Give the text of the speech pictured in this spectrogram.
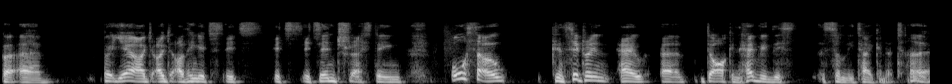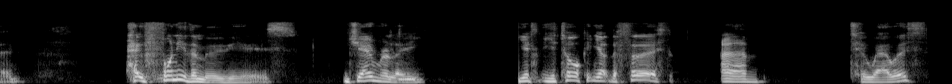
but uh, but yeah, I, I, I, think it's it's it's it's interesting. Also, considering how uh, dark and heavy this has suddenly taken a turn, how funny the movie is. Generally. You're, you're talking. You know, the first um, two hours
